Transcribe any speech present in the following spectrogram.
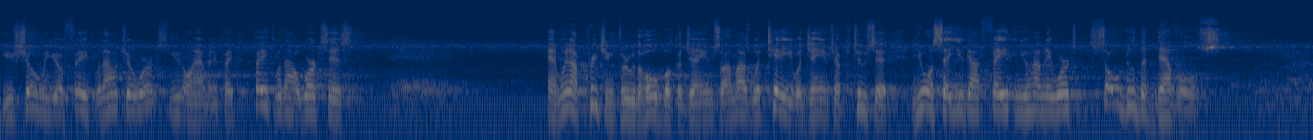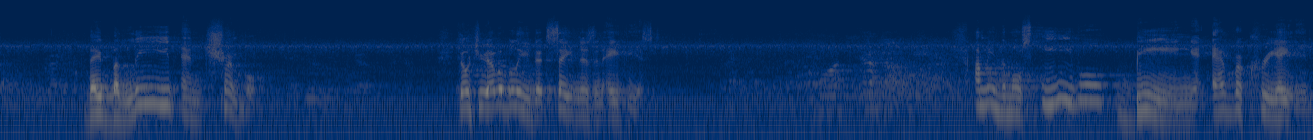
You show me your faith without your works, you don't have any faith. Faith without works is. And we're not preaching through the whole book of James, so I might as well tell you what James chapter 2 said. You want to say you got faith and you have any works, so do the devils. They believe and tremble. Don't you ever believe that Satan is an atheist? I mean, the most evil being ever created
